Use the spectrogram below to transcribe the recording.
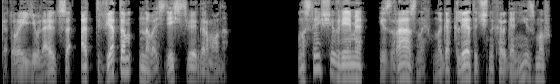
которые являются ответом на воздействие гормона. В настоящее время из разных многоклеточных организмов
